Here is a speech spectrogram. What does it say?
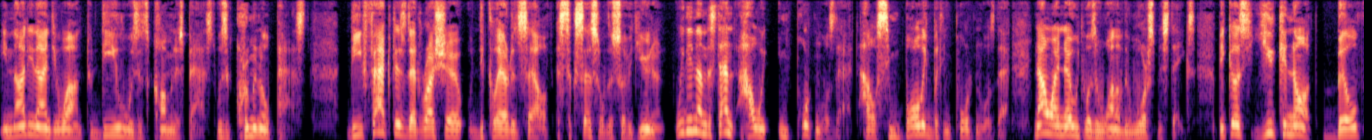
in 1991 to deal with its communist past, with a criminal past. The fact is that Russia declared itself a successor of the Soviet Union. We didn't understand how important was that, how symbolic but important was that. Now I know it was one of the worst mistakes because you cannot build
